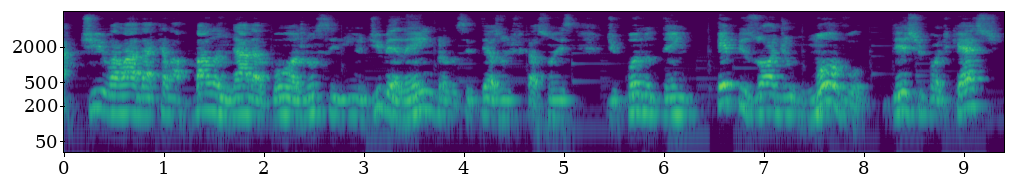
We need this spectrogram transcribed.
ativa lá, dá aquela balangada boa no sininho de Belém para você ter as notificações de quando tem episódio novo deste podcast.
